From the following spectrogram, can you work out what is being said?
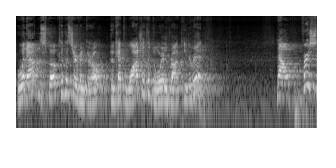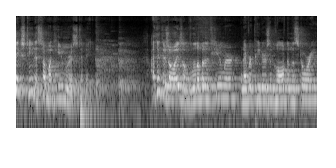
went out and spoke to the servant girl who kept watch at the door and brought Peter in. Now, verse 16 is somewhat humorous to me. I think there's always a little bit of humor whenever Peter's involved in the story.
